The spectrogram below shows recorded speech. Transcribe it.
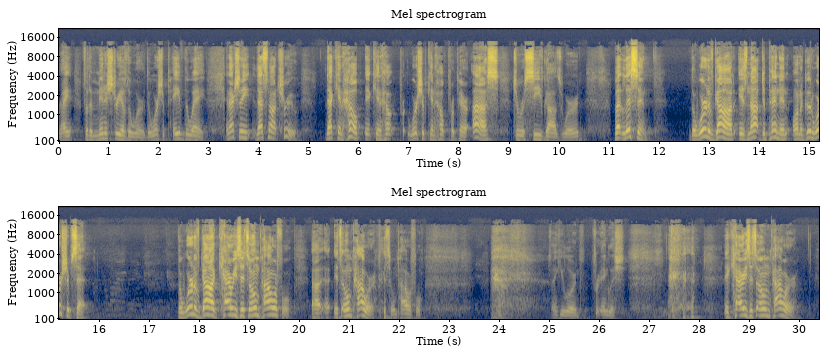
right? For the ministry of the word. The worship paved the way. And actually, that's not true. That can help. It can help, worship can help prepare us to receive God's word. But listen, the word of God is not dependent on a good worship set. The word of God carries its own powerful, uh, its own power, its own powerful. Thank you, Lord, for English. it carries its own power.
